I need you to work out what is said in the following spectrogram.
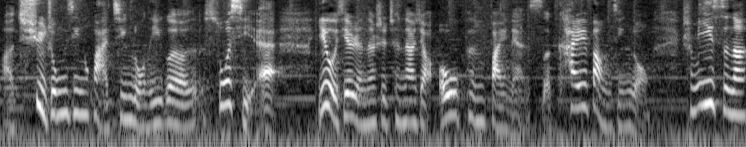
啊，去中心化金融的一个缩写，也有些人呢是称它叫 Open Finance 开放金融，什么意思呢？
